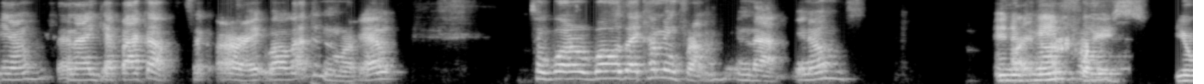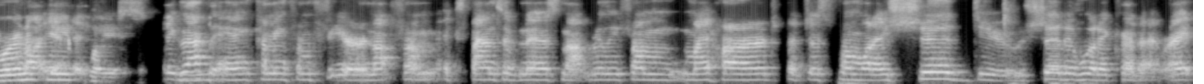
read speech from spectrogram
you know, and I get back up. It's like, all right, well, that didn't work out. So where, where was I coming from in that, you know? In a pain place. You were in a pain place. Exactly. And coming from fear, not from expansiveness, not really from my heart, but just from what I should do, shoulda, woulda, coulda, right?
